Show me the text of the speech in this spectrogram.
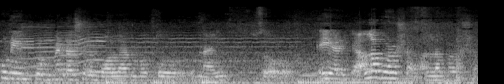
কোনো ইমপ্রুভমেন্ট আসলে বলার মতো নাই। সো এই আর কি, আল্লাহ ভরসা আল্লাহ ভরসা।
